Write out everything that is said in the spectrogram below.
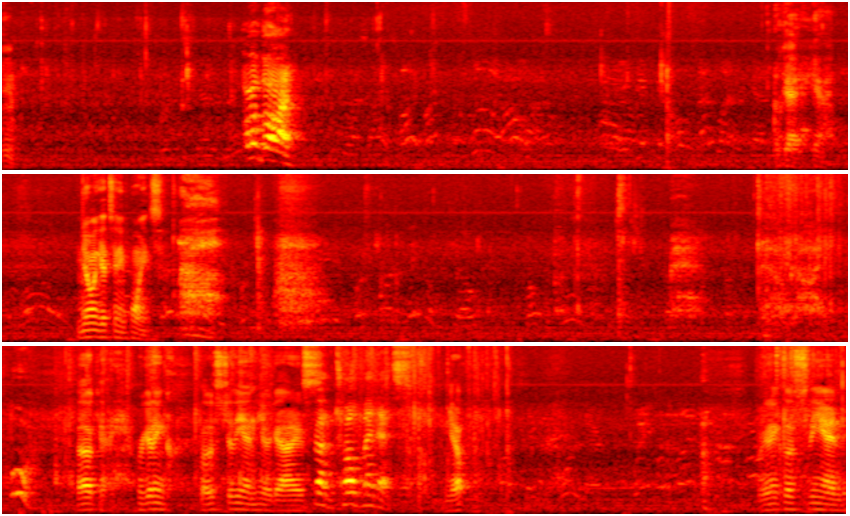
Mm. Oh, God. Okay, yeah. No one gets any points. Okay, we're getting close to the end here, guys. It's 12 minutes. Yep. We're getting close to the end.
